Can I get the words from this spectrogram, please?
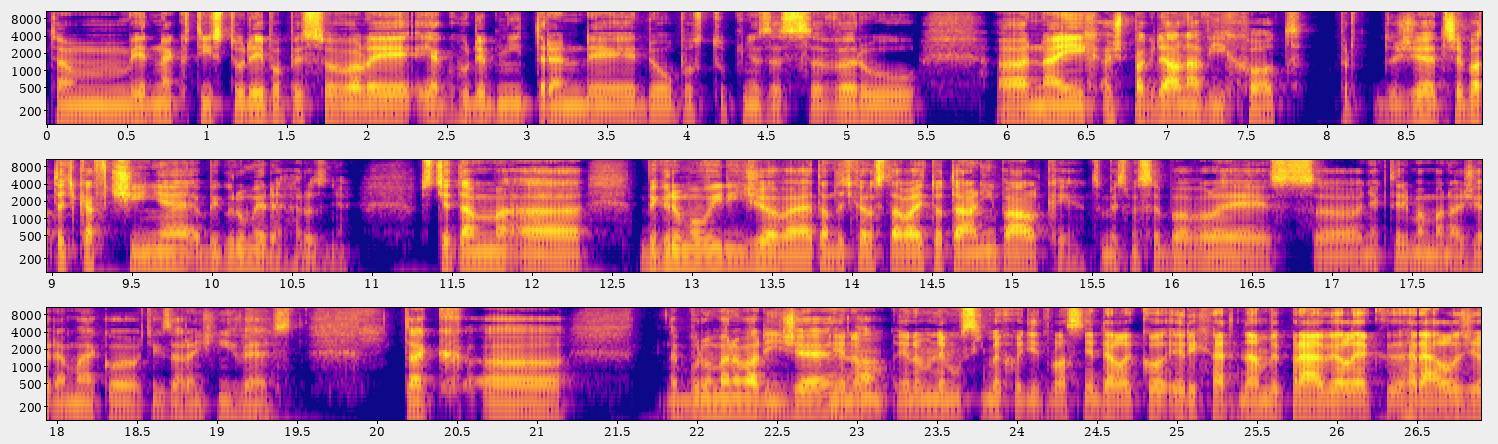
tam jednak v té studii popisovali, jak hudební trendy jdou postupně ze severu eh, na jih až pak dál na východ, protože třeba teďka v Číně Big Room jede hrozně. Prostě tam uh, Big Roomový DJové tam teďka dostávají totální pálky, co my jsme se bavili s uh, některýma manažerama jako těch zahraničních hvězd, tak uh, nebudu jmenovat DJ. Jenom, a... jenom nemusíme chodit vlastně daleko, i Richard nám vyprávěl, jak hrál že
